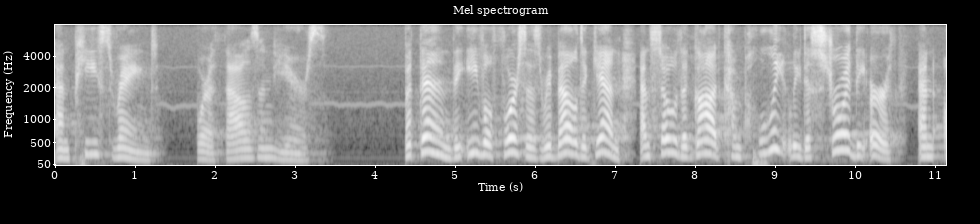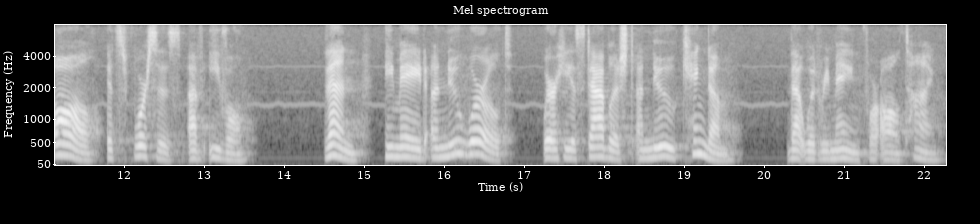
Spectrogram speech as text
and peace reigned for a thousand years. But then the evil forces rebelled again, and so the God completely destroyed the earth and all its forces of evil. Then he made a new world where he established a new kingdom that would remain for all time.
